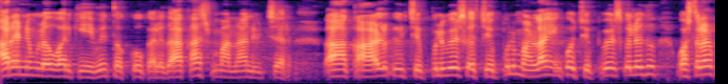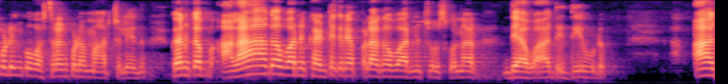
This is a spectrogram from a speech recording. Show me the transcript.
అరణ్యంలో వారికి ఏమీ తక్కువ కలదు. ఆకాశం ఇచ్చారు. ఆ కాళ్ళకి చెప్పులు వేసుకో చెప్పులు మళ్ళీ ఇంకో చెప్పు వేసుకోలేదు. వస్త్రాలు కూడా ఇంకో వస్త్రాలు కూడా మార్చలేదు. కనుక అలాగా వారిని కంటికి రెప్పలాగా వారిని చూసుకున్నారు దేవాది దేవుడు. ఆ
